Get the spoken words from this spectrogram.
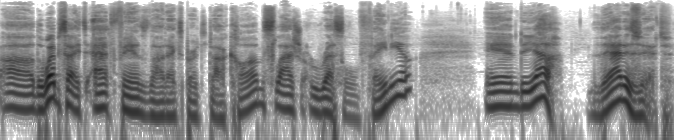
Uh, the website's at fansnotexperts.com slash WrestleFania. And yeah, that is it.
